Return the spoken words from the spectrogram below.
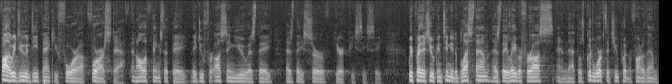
Father, we do indeed thank you for, uh, for our staff and all the things that they, they do for us and you as they, as they serve here at PCC. We pray that you would continue to bless them as they labor for us and that those good works that you put in front of them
